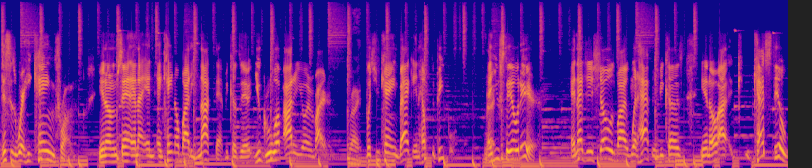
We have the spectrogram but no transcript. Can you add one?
this is where he came from. You know what I'm saying? And I and, and can't nobody knock that because you grew up out of your environment, right. but you came back and helped the people, Right. and you still there. And that just shows by what happened because you know I Cat's still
